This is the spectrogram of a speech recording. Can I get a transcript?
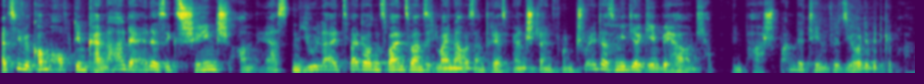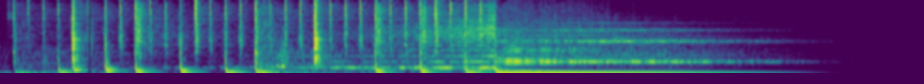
Herzlich willkommen auf dem Kanal der Alice Exchange am 1. Juli 2022. Mein Name ist Andreas Bernstein von Traders Media GmbH und ich habe ein paar spannende Themen für Sie heute mitgebracht.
